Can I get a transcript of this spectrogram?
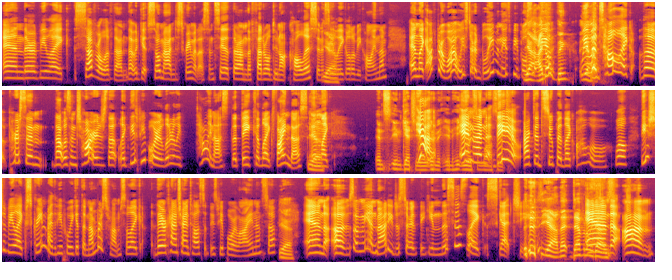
and there would be like several of them that would get so mad and scream at us and say that they're on the federal do not call list and it's Yeah. illegal to be calling them and like after a while we started believing these people yeah, so I don't think we yeah. would tell like the person that was in charge that like these people are literally telling us that they could like find us Yeah. and like and, and get you Yeah. and, and hit you and then they acted stupid like oh well these should be like screened by the people we get the numbers from so like they were kind of trying to tell us that these people were lying and stuff yeah and um so me and maddie just started thinking this is like sketchy yeah that definitely does. and does um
